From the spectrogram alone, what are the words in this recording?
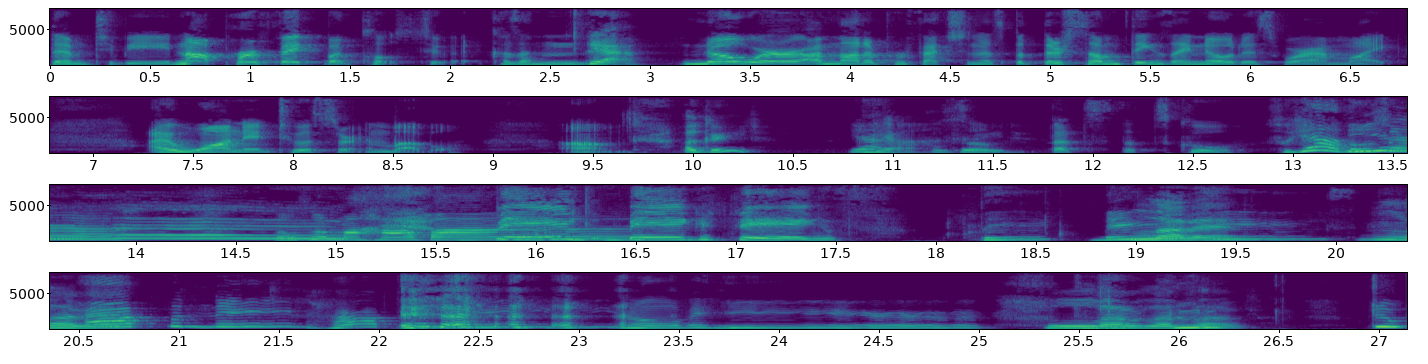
them to be not perfect, but close to it. Because I'm Yeah. nowhere, I'm not a perfectionist, but there's some things I notice where I'm like, I want it to a certain level. Um, Agreed. Yeah. yeah, agreed. so that's that's cool. So yeah, those are uh, those are my big, big things. big, big Love it. things Love it. happening, happening over here. Love, love, love. do.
